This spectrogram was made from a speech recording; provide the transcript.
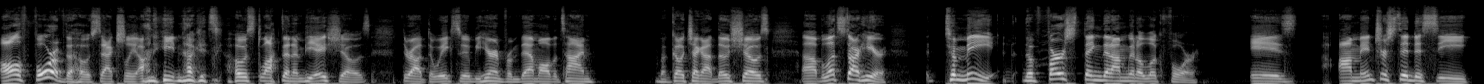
all four of the hosts actually on Heat Nuggets host Locked On NBA shows throughout the week. So you'll be hearing from them all the time. But go check out those shows. Uh, but let's start here. To me, the first thing that I'm going to look for is I'm interested to see.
